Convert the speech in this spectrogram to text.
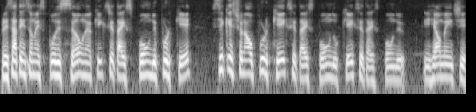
prestar atenção na exposição, né? o que, que você está expondo e por quê, se questionar o porquê que você está expondo, o que, que você está expondo e realmente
